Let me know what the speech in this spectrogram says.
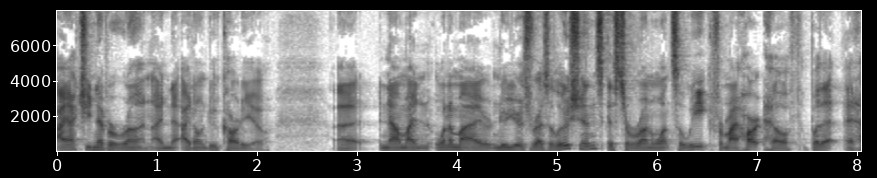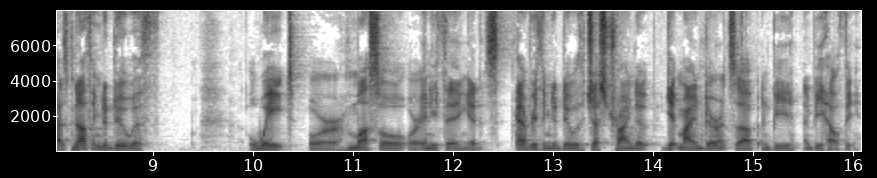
I actually never run. I don't do cardio. Uh, now, my one of my New Year's resolutions is to run once a week for my heart health, but it, has nothing to do with weight or muscle or anything. It's everything to do with just trying to get my endurance up and be and be healthy.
